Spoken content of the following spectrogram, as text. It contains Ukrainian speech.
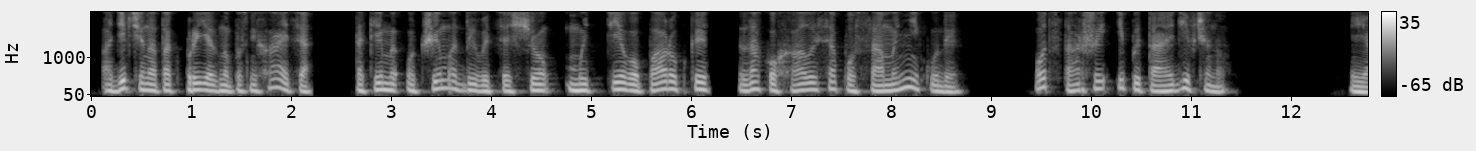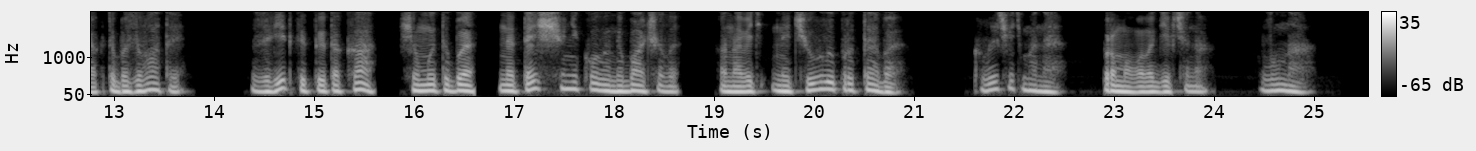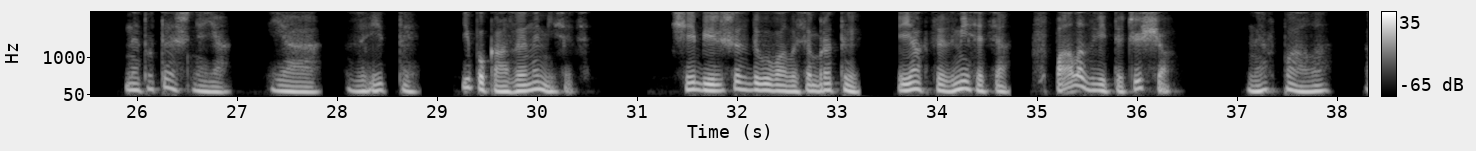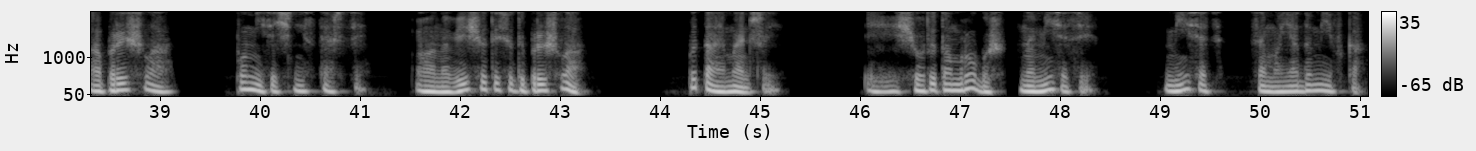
а дівчина так приязно посміхається, такими очима дивиться, що миттєво парубки закохалися по саме нікуди. От старший і питає дівчину Як тебе звати? Звідки ти така, що ми тебе не те що ніколи не бачили, а навіть не чули про тебе? Кличуть мене, промовила дівчина. Луна. Не тутешня я, я звідти, і показує на місяць. Ще більше здивувалися брати. Як це з місяця? Впала звідти, чи що? Не впала, а прийшла по місячній стежці. А навіщо ти сюди прийшла? питає менший. І що ти там робиш на місяці? Місяць це моя домівка.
